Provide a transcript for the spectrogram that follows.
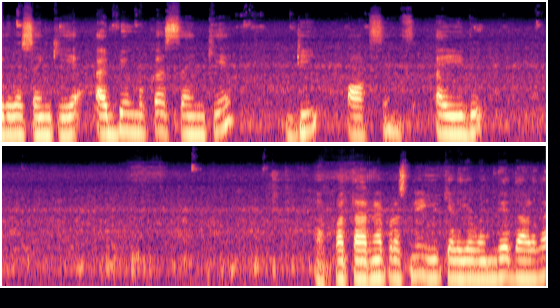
ಇರುವ ಸಂಖ್ಯೆಯ? ಅಭಿಮುಖ ಸಂಖ್ಯೆ ಡಿ ಆಪ್ಷನ್ಸ್ ಐದು. ಎಪ್ಪತ್ತಾರನೇ ಪ್ರಶ್ನೆ, ಈ ಕೆಳಗೆ ಒಂದೇ ದಾಳದ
